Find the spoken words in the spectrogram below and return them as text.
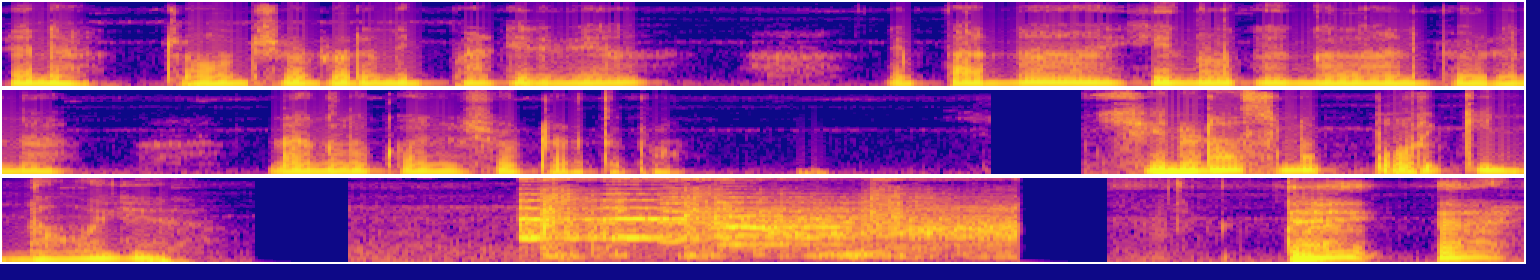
என்ன ட்ரோன் ஷூட்டோட நிப்பாட்டிடுவியா நிப்பாட்டினா எங்களுக்கும் எங்களை அனுப்பி விடுங்க. நாங்களும் கொஞ்சம் ஷூட் எடுத்துக்கிறோம் என்னடா சொன்ன பொறுக்கி நாய? தேய் டேய் டேய்.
